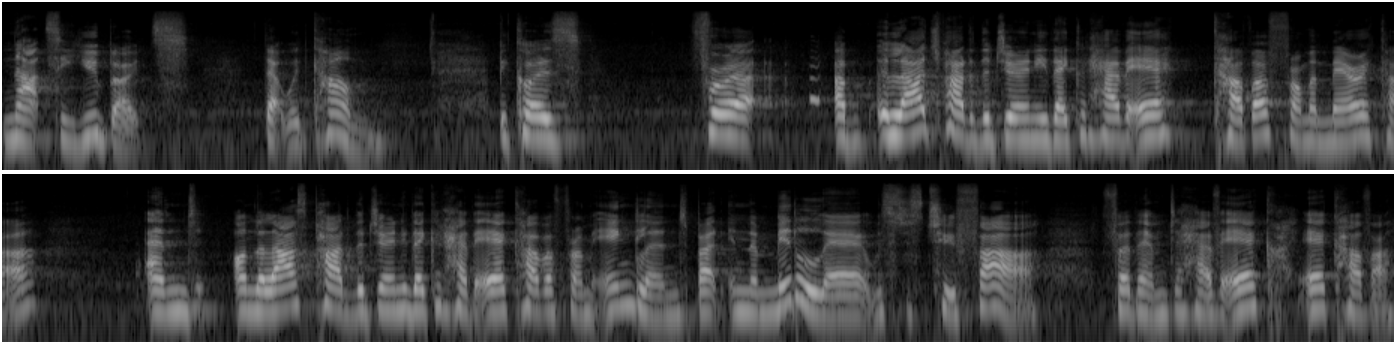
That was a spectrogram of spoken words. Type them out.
Nazi U boats that would come. Because for a, a, a, large part of the journey, they could have air cover from America. And on the last part of the journey, they could have air cover from England. But in the middle there, it was just too far for them to have air, air cover.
